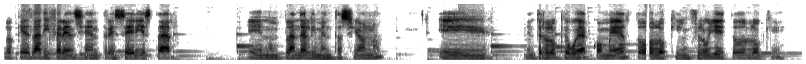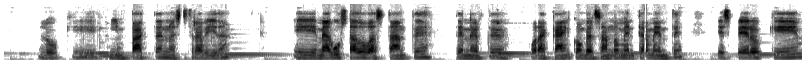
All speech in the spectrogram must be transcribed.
lo que es la diferencia entre ser y estar en un plan de alimentación, ¿no? Eh, entre lo que voy a comer, todo lo que influye y todo lo que, lo que impacta en nuestra vida. Eh, me ha gustado bastante tenerte por acá en Conversando Mente a Mente. Espero que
